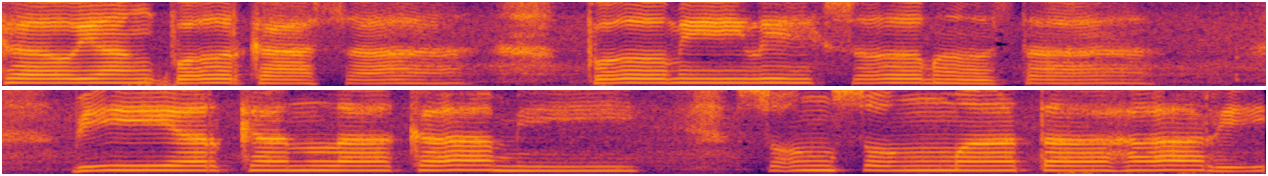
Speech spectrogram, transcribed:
Engkau yang perkasa, pemilik semesta, biarkanlah kami song-song matahari.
